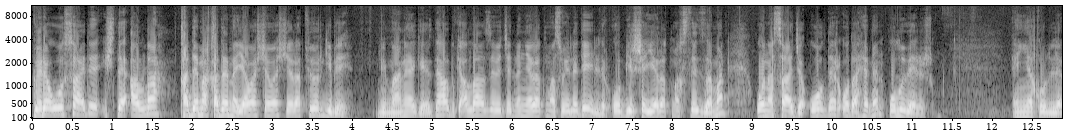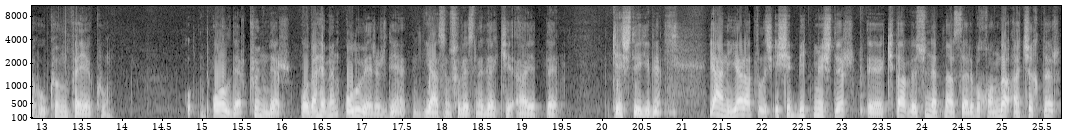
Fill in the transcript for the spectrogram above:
göre olsaydı işte Allah kademe kademe yavaş yavaş yaratıyor gibi bir manaya geldi. Halbuki Allah Azze ve Celle'nin yaratması öyle değildir. O bir şey yaratmak istediği zaman ona sadece ol der, o da hemen olu verir. En yekul lehu kun feyekun. Ol der, kün der, o da hemen olu verir diye Yasin suresindeki ayette geçtiği gibi. Yani yaratılış işi bitmiştir. E, kitap ve sünnet nasları bu konuda açıktır.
